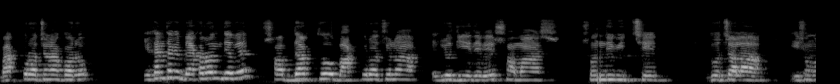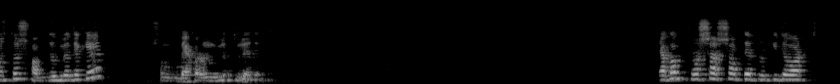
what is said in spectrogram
বাক্য রচনা করো। এখান থেকে ব্যাকরণ দেবে, শব্দার্থ, বাক্য রচনা এগুলো দিয়ে দেবে, সমাস, সন্ধি বিচ্ছেদ, দোচালা, এই সমস্ত শব্দগুলো থেকে ব্যাকরণগুলো তুলে দেবে। দেখো, প্রশ্বাস শব্দের প্রকৃত অর্থ।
